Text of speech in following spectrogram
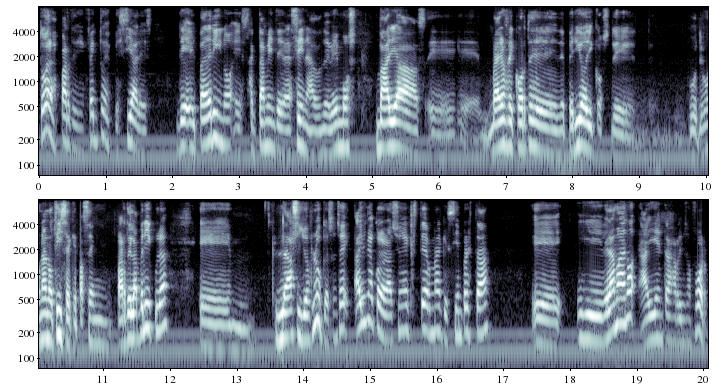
todas las partes de efectos especiales, de El Padrino, exactamente la escena donde vemos varias, eh, varios recortes de, periódicos de, una noticia que pasa en parte de la película, eh, la hace George Lucas. Entonces, hay una coloración externa que siempre está, eh, y de la mano, ahí entra Harrison Ford.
